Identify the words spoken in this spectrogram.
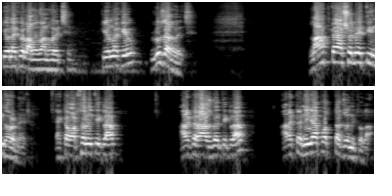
কেউ না কেউ লাভবান হয়েছে, কেউ না কেউ লুজার হয়েছে। লাভটা আসলে তিন ধরনের, একটা অর্থনৈতিক লাভ আর একটা রাজনৈতিক লাভ আর একটা নিরাপত্তাজনিত লাভ।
